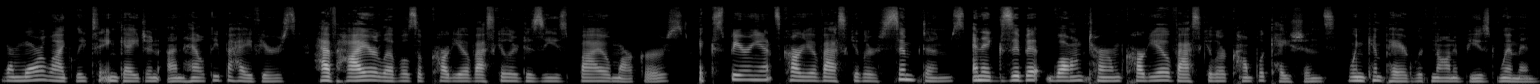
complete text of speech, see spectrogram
were more likely to engage in unhealthy behaviors, have higher levels of cardiovascular disease biomarkers, experience cardiovascular symptoms, and exhibit long term cardiovascular complications when compared with non abused women.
